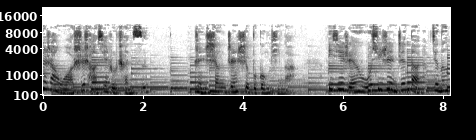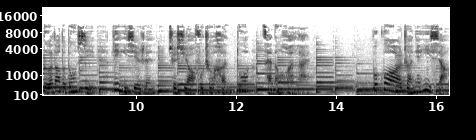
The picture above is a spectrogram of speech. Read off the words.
这让我时常陷入沉思。人生真是不公平啊！一些人无需认真的就能得到的东西，另一些人却需要付出很多才能换来。不过转念一想，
